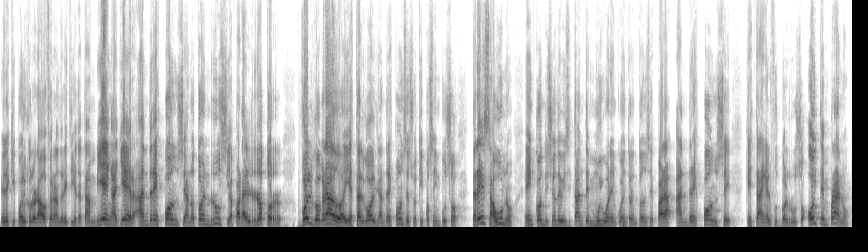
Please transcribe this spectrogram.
el equipo del Colorado, Fernando Aristigueta. También ayer Andrés Ponce anotó en Rusia para el Rotor Volgogrado. Ahí está el gol de Andrés Ponce. Su equipo se impuso 3 a 1 en condición de visitante. Muy buen encuentro entonces para Andrés Ponce, que está en el fútbol ruso. Hoy temprano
